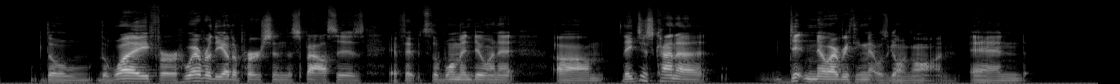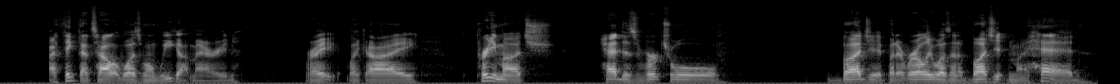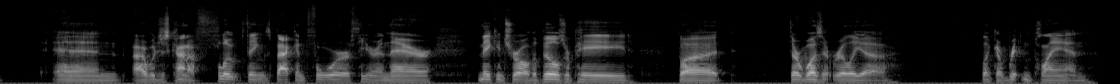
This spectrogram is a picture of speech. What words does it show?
the the wife or whoever the other person, the spouse is. If it's the woman doing it, um, they just kind of didn't know everything that was going on, and I think that's how it was when we got married, right? Like I pretty much had this virtual budget, but it really wasn't a budget in my head. And I would just kind of float things back and forth here and there, making sure all the bills were paid, but there wasn't really a like a written plan.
